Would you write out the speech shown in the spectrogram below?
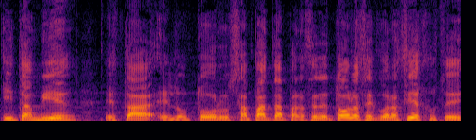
Y también está el doctor Zapata para hacerle todas las ecografías que ustedes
